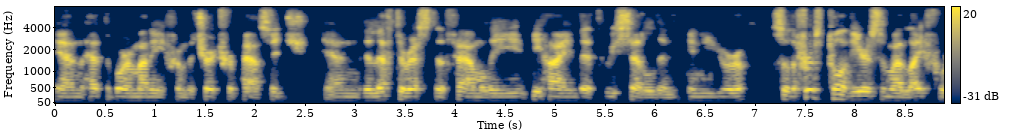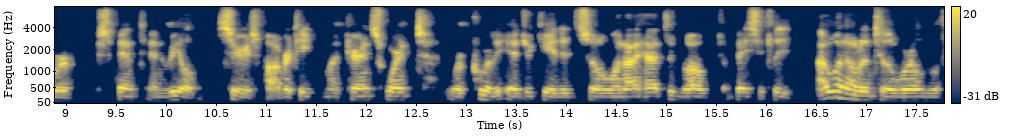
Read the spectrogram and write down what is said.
and had to borrow money from the church for passage. And they left the rest of the family behind that resettled in, in Europe. So the first 12 years of my life were spent in real serious poverty. My parents weren't, were poorly educated. So when I had to go out, basically I went out into the world with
